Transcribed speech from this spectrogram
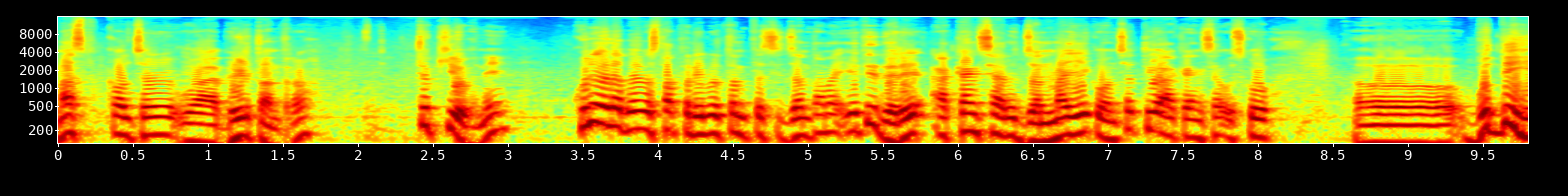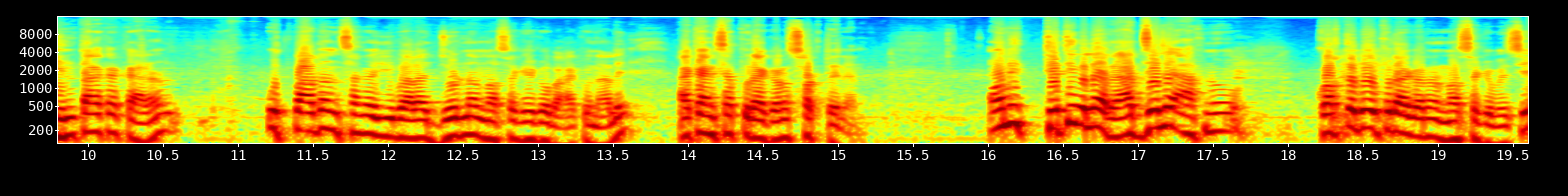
मास कल्चर वा भिडतन्त्र त्यो के हो भने कुनै एउटा व्यवस्था परिवर्तनपछि जनतामा यति धेरै आकाङ्क्षाहरू जन्माइएको हुन्छ त्यो आकाङ्क्षा उसको बुद्धिहीनताका कारण उत्पादनसँग युवालाई जोड्न नसकेको भएको हुनाले आकाङ्क्षा पुरा गर्न सक्दैनन्। अनि त्यति बेला राज्यले आफ्नो कर्तव्य पुरा गर्न नसकेपछि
